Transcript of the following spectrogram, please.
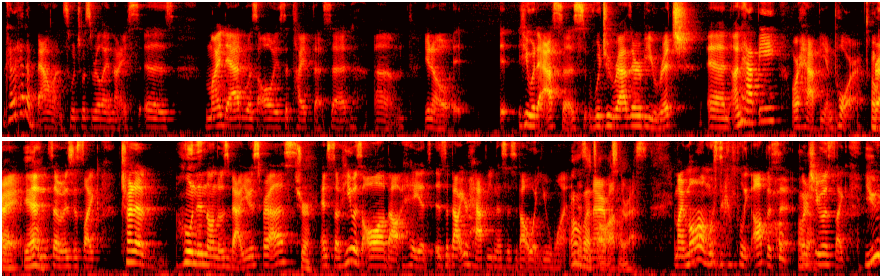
we kind of had a balance, which was really nice. Is my dad was always the type that said, um, you know, it, it, he would ask us, "Would you rather be rich and unhappy or happy and poor?" Okay, Right? yeah. And so it was just like trying to hone in on those values for us. Sure. And so he was all about, "Hey, it's, it's about your happiness. It's about what you want. Oh, It doesn't matter awesome. about the rest." And my mom was the complete opposite, Oh, where yeah. she was like, "You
